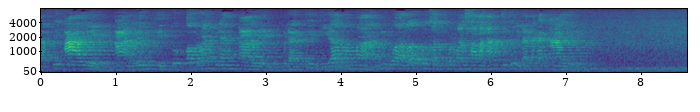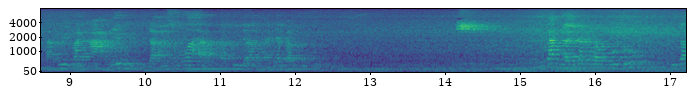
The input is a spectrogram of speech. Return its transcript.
Tapi alim, alim itu orang yang alim. Berarti dia memahami walaupun satu permasalahan itu dikatakan alim. Tapi bukan alim dalam semua hal, tapi dalam hanya bab itu. Kita belajar bab wudhu, kita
